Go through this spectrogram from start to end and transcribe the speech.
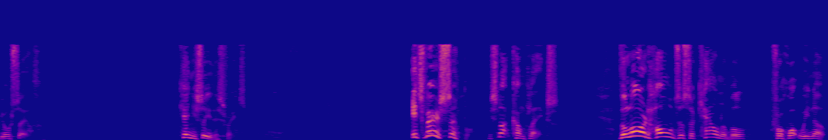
yourself. Can you see this, friends? It's very simple. It's not complex. The Lord holds us accountable for what we know,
